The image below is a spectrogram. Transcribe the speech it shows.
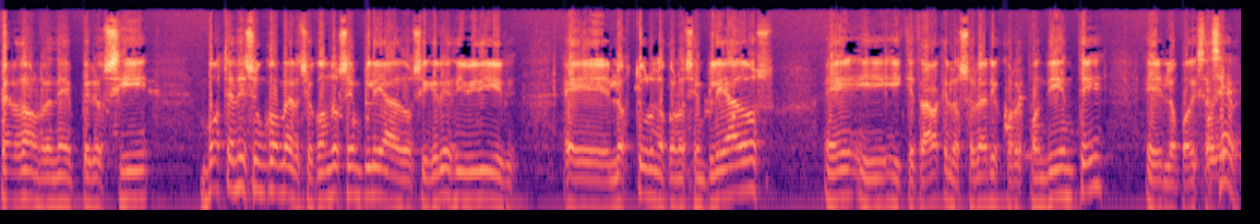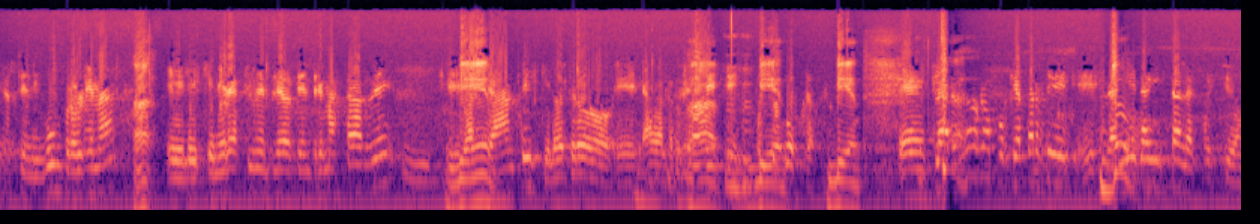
Perdón, René, pero si vos tenés un comercio con dos empleados y querés dividir eh, los turnos con los empleados eh, y, y que trabajen los horarios correspondientes, eh, lo podés Podría hacer. hacer sin ningún problema. Ah. Eh, le generas que un empleado te entre más tarde y que Bien. vaya antes y que el otro eh, haga lo que Ah, Sí, bien, bien. Claro, no, no, porque aparte, Daniel, Yo- ahí está la cuestión.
